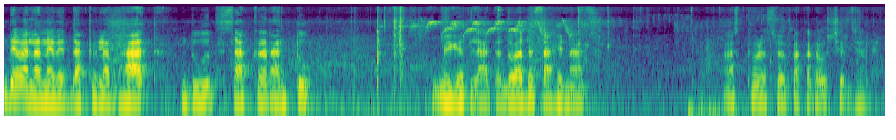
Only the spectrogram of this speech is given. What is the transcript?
देवाला नैवेद्य दाखवला भात दूध साखर आणि तूप. मी घेतला आता द्वादश आहे ना आज. आज थोडं स्वयंपाकाला उशीर झाला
